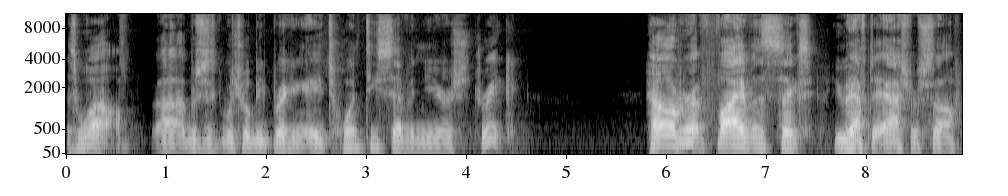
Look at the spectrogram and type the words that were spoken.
as well, uh, which is which will be breaking a 27 year streak. However, at five and six, you have to ask yourself,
